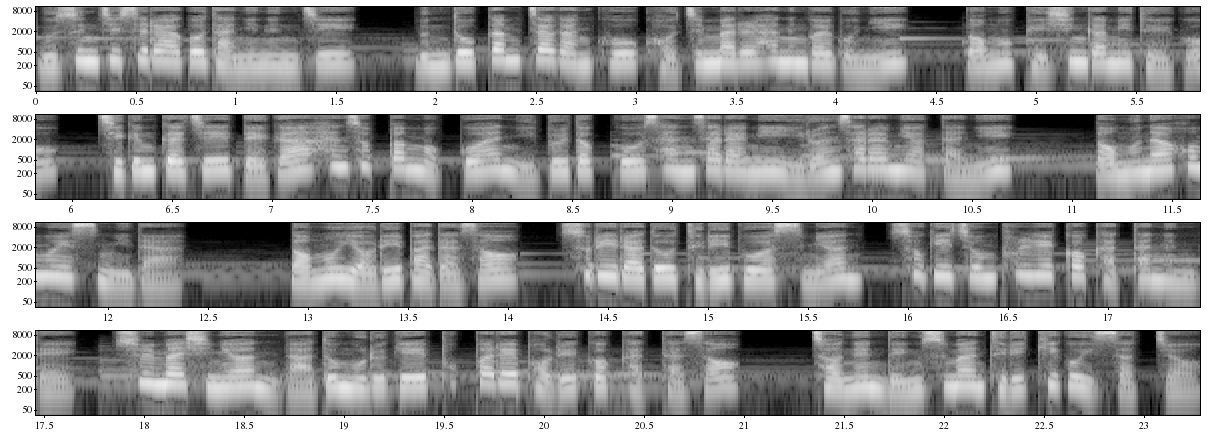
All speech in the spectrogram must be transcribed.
무슨 짓을 하고 다니는지 눈도 깜짝 않고 거짓말을 하는 걸 보니 너무 배신감이 들고 지금까지 내가 한솥밥 먹고 한 이불 덮고 산 사람이 이런 사람이었다니 너무나 허무했습니다. 너무 열이 받아서 술이라도 들이부었으면 속이 좀 풀릴 것 같았는데 술 마시면 나도 모르게 폭발해 버릴 것 같아서 저는 냉수만 들이키고 있었죠.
